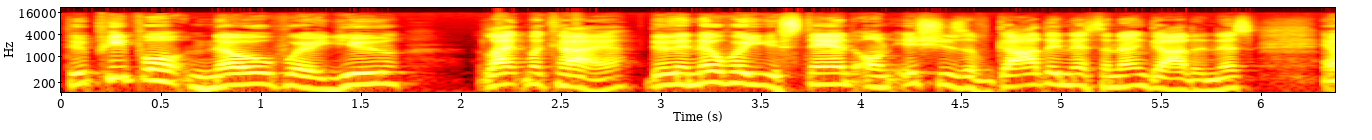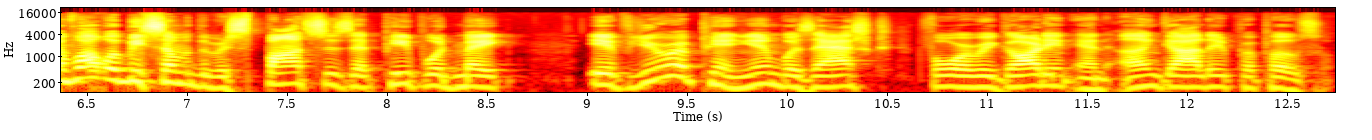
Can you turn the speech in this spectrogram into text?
Do people know where you, like Micaiah, do they know where you stand on issues of godliness and ungodliness? And what would be some of the responses that people would make if your opinion was asked for regarding an ungodly proposal?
